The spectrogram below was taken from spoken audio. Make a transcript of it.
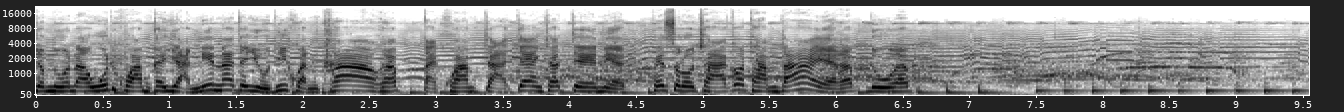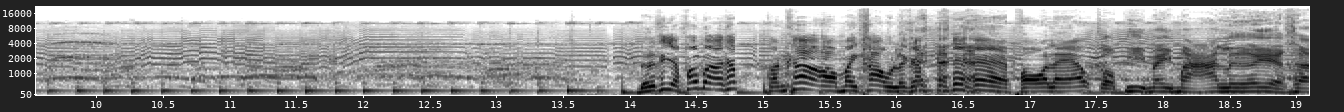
จำนวนอาวุธความขยันเนี่ยน่าจะอยู่ที่ขวัญข้าวครับ แต่ความจ่าแจ้งชัดเจนเนี่ยเพชรโรชาก็ทำได้อะครับดูครับเดินขยับเข้ามาครับขวัญข้าวเอาไม่เข้าเลยครับพอแล้วก็พี่ไม่มาเลยอะค่ะ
